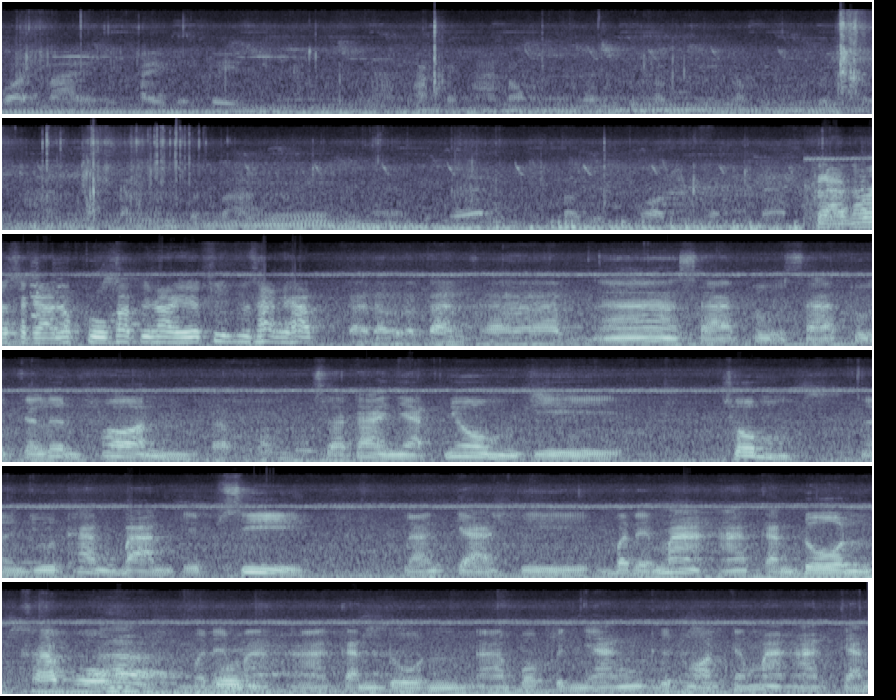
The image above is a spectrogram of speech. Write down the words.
กอนมาเนี่ยไทยก็เคยพักไปหาน้องเงินอยู่กับที่น้องเคยไปหาจากคนบ้านเงินเราจะพ่อที่นั่นน กราบนมัสการหลวงปู่ครับพี่น้องเอฟซีทุกท่านครับการนักวิชาการครับอ่าสาธุสาธุเจริญพรครับผมสาได้ญาติโยมที่ชมอ่าอยู่ทางบ้านเอฟซีหลังจากที่บ่ได้มาหากันโดนครับผม บ่ได้มาหากันโดนอ่าบ่เป็นหยังคือหอดจังมาหากัน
